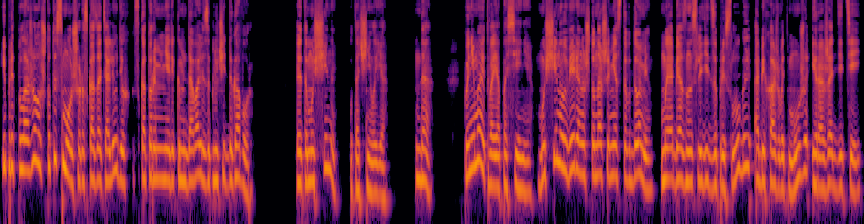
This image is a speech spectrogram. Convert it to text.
И предположила, что ты сможешь рассказать о людях, с которыми мне рекомендовали заключить договор». «Это мужчины?» — уточнила я. «Да». «Понимаю твои опасения. Мужчины уверены, что наше место в доме. Мы обязаны следить за прислугой, обихаживать мужа и рожать детей»,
